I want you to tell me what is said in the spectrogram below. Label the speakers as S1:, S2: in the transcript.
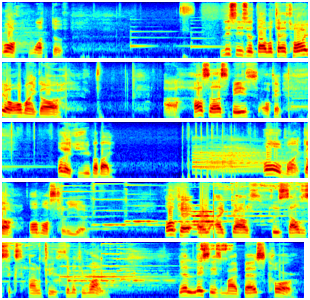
S1: Whoa, what the? This is a double territory. oh my god. Uh, how's the speed? Okay. Okay, GG, bye bye. Oh my god, almost clear. Okay, and I got 3671. Yeah, this is my best score.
